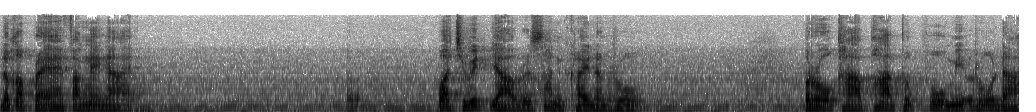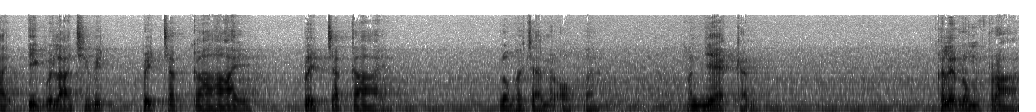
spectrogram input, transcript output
แล้วก็แปลให้ฟังง่ายๆ ว่าชีวิตยาวหรือสั้นใครนั่นรู้ โรคาพาธทุกผู้มิรู้ได้ อีกเวลาชีวิตปริจจกาย ปริจจกาย ลมหายใจมันออกไป มันแยกกันเขาเรียกลมปราณ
